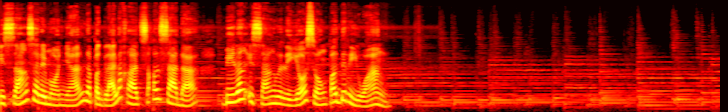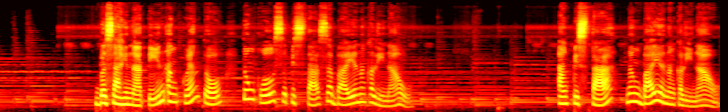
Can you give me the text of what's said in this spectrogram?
isang seremonyal na paglalakad sa kalsada bilang isang reliyosong pagdiriwang. Basahin natin ang kwento tungkol sa pista sa bayan ng Kalinaw. Ang pista ng bayan ng Kalinaw.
